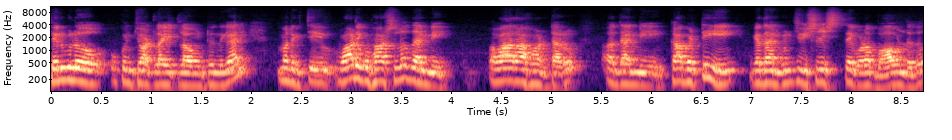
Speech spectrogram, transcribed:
తెలుగులో కొంచెం అట్లా ఇట్లా ఉంటుంది కానీ మనకి వాడుక భాషలో దాన్ని వారాహం అంటారు. దాన్ని కాబట్టి ఇంకా దాని గురించి విశ్లేషిస్తే కూడా బాగుండదు.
